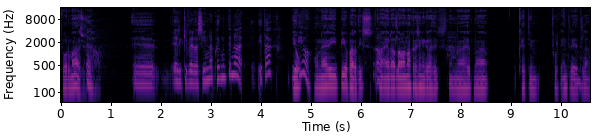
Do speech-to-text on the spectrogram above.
fórum að þessu Já. Uh, er ekki verið að sína kvikmyndina í dag? Í Jú, bíó? hún er í Bíóparadís það er allavega nokkra sýningar eftir þannig að hérna hvetjum fólk eindreiði til að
